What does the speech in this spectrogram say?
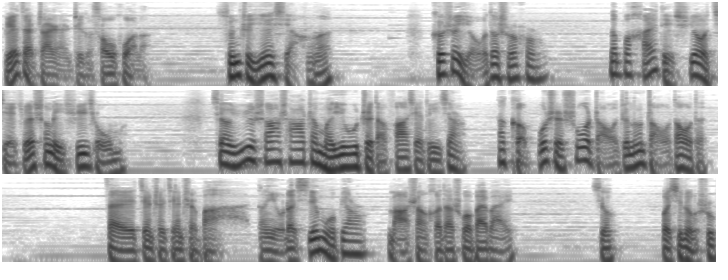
别再沾染这个骚货了。孙志也想啊，可是有的时候，那不还得需要解决生理需求吗？像于莎莎这么优质的发泄对象，那可不是说找就能找到的。再坚持坚持吧，有了新目标，马上和他说拜拜。行，我心里有数。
